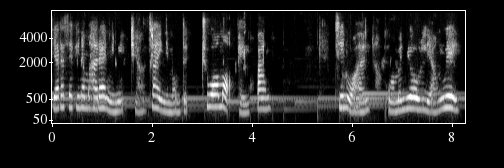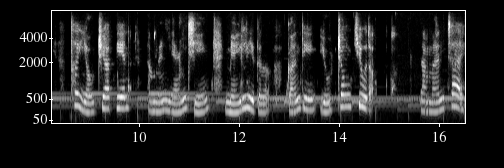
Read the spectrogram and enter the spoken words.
Tiara Sevina Maharani 将在你们的周末陪伴。今晚我们有两位特邀嘉宾，他们年轻、美丽的、肯定有成就的。他们在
